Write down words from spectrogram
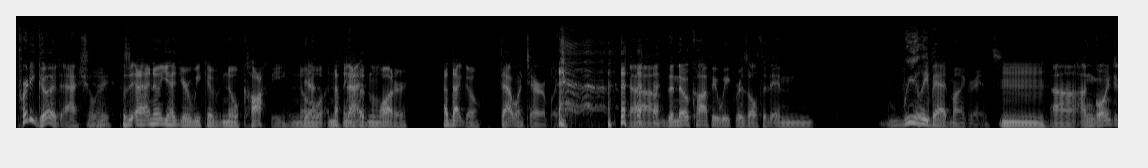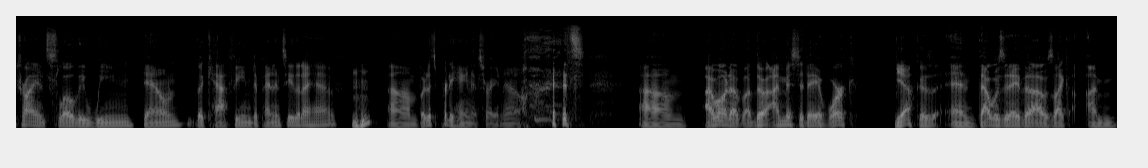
pretty good, actually. Because I know you had your week of no coffee and no Yeah, nothing that- other than water. How'd that go? That went terribly. um, the no coffee week resulted in really bad migraines. Mm, Uh, I'm going to try and slowly wean down the caffeine dependency that I have, Mhm. um, but it's pretty heinous right now. it's um, I wound up there. I missed a day of work Yeah. Cause, and that was the day that I was like, I'm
